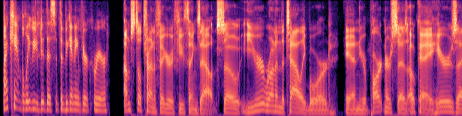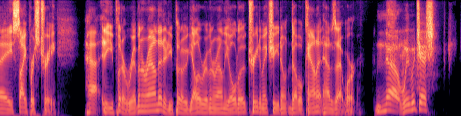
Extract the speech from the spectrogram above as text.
I can't believe you did this at the beginning of your career. I'm still trying to figure a few things out. So you're running the tally board, and your partner says, "Okay, here's a cypress tree. How, do you put a ribbon around it, or do you put a yellow ribbon around the old oak tree to make sure you don't double count it? How does that work?" No, we would just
